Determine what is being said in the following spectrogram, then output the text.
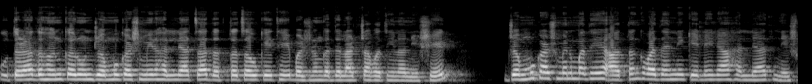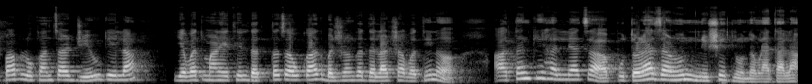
पुतळा दहन करून जम्मू काश्मीर हल्ल्याचा दत्त चौक येथे बजरंग दलाच्या वतीनं निषेध. जम्मू काश्मीरमध्ये आतंकवाद्यांनी केलेल्या हल्ल्यात निष्पाप लोकांचा जीव गेला. यवतमाळ येथील दत्त चौकात बजरंग दलाच्या वतीनं आतंकी हल्ल्याचा पुतळा जाळून निषेध नोंदवण्यात आला.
